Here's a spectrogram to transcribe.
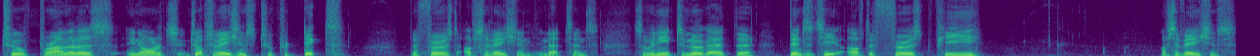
two parameters in order to, two observations to predict the first observation in that sense. So we need to look at the density of the first p observations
